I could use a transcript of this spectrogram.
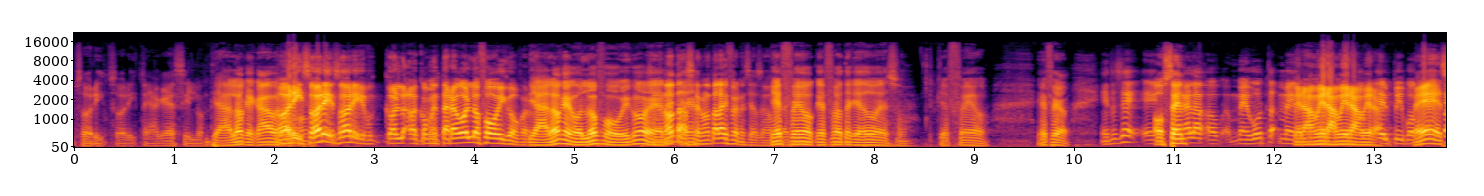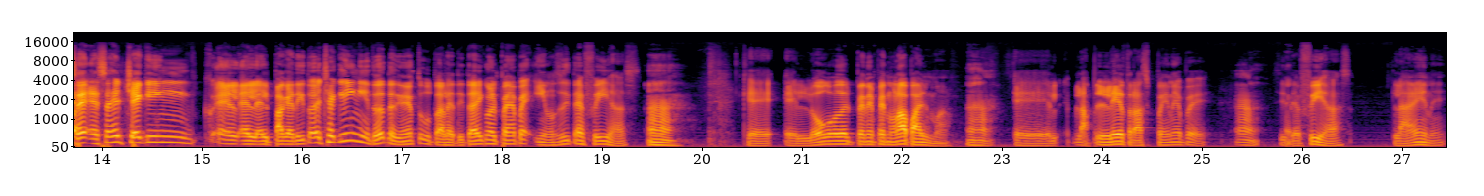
Sorry, sorry, tenía que decirlo. Diablo, que cabrón. Sorry, sorry, sorry. Gordo- comentario gordofóbico, pero Diablo, que gordofóbico se eres, nota, qué- se nota la diferencia. se Qué feo, qué feo te quedó eso. Qué feo. Qué feo. Entonces, eh, O sea, mira la- o- me gusta. Me, Mira, mira, mira, mira. El ¿Ves? Ese, ese es el check-in, el, el- el paquetito de check-in y entonces te tienes tu tarjetita ahí con el PNP y no sé si te fijas Ajá, que el logo del PNP, no la palma, ajá, eh, las letras PNP, ajá. si te fijas, la N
